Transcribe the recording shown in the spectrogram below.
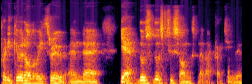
pretty good all the way through. And uh, yeah, those those two songs met that criteria.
